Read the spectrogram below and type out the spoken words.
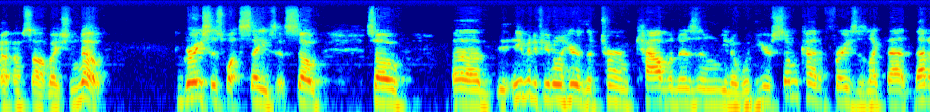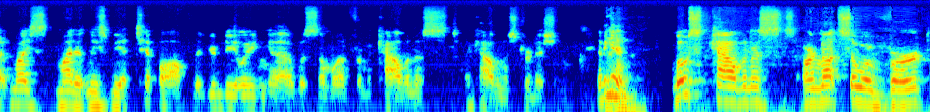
of salvation. No, grace is what saves us. So so uh, even if you don't hear the term Calvinism, you know, when you hear some kind of phrases like that, that might might at least be a tip off that you're dealing uh, with someone from a Calvinist a Calvinist tradition. And again, mm-hmm. most Calvinists are not so overt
